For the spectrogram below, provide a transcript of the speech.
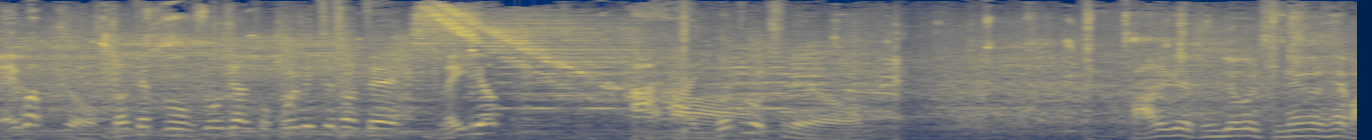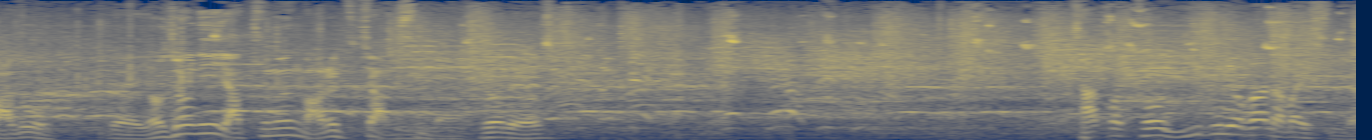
외곽쪽 전태풍 쏘지 않고 골밑을 선택 레이업 아 이것도 놓치네요. 빠르게 공격을 진행을 해봐도 네, 여전히 야투는 말을 듣지 않습니다. 그러네요. 4쿼터 2분여가 남아있습니다.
